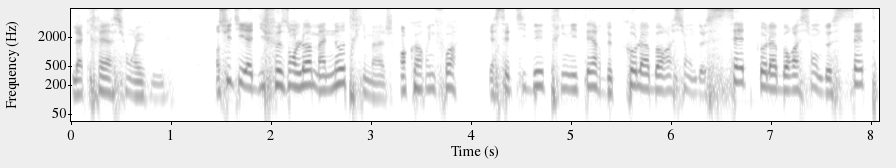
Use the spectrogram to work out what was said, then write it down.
la création est venue. Ensuite, il a dit faisons l'homme à notre image. Encore une fois, il y a cette idée trinitaire de collaboration, de cette collaboration, de cet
